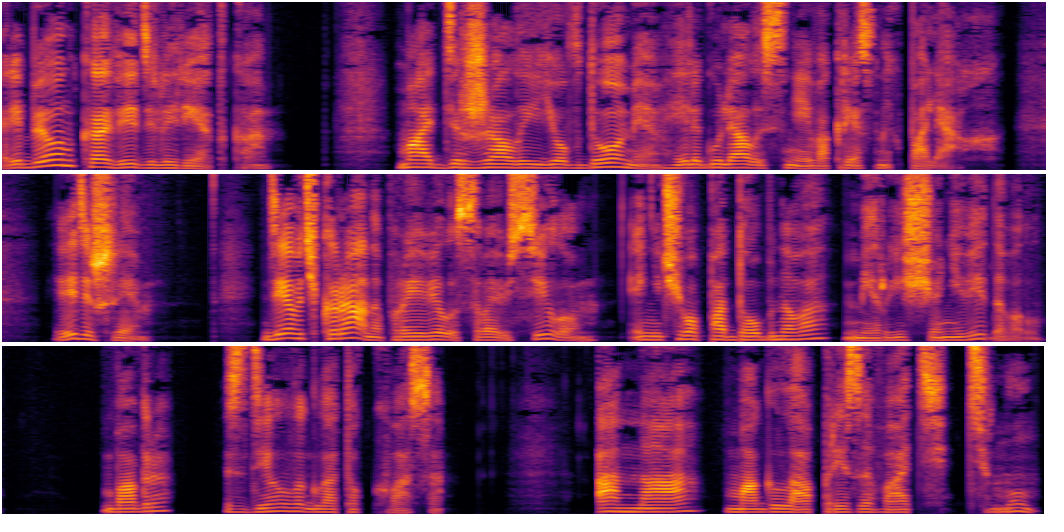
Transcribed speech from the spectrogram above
Ребенка видели редко. Мать держала ее в доме или гуляла с ней в окрестных полях. Видишь ли, девочка рано проявила свою силу, и ничего подобного мир еще не видывал. Багра сделала глоток кваса. Она могла призывать тьму.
